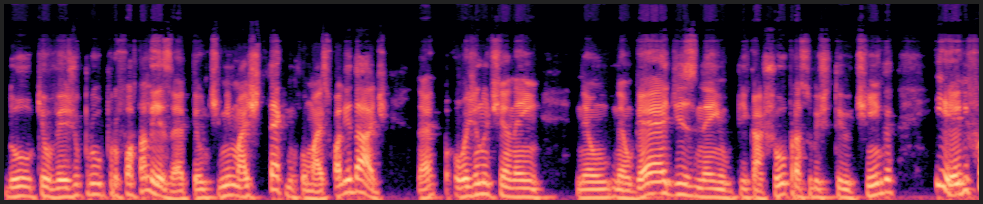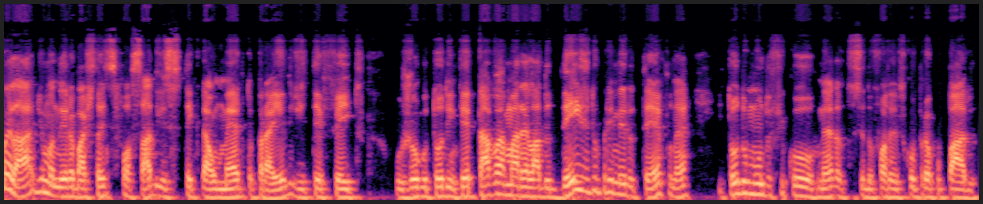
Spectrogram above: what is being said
do que eu vejo para o Fortaleza, é ter um time mais técnico, mais qualidade. Né? Hoje não tinha nem, nem, o, nem o Guedes, nem o Pikachu para substituir o Tinga, e ele foi lá de maneira bastante esforçada, isso tem que dar um mérito para ele de ter feito o jogo todo inteiro, estava amarelado desde o primeiro tempo, né? E todo mundo ficou, né, da torcida do Fortaleza ficou preocupado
